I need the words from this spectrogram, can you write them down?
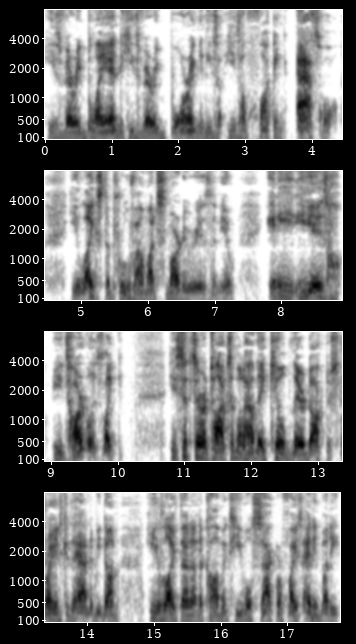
He's very bland. He's very boring, and he's a, he's a fucking asshole. He likes to prove how much smarter he is than you, and he he is he's heartless. Like he sits there and talks about how they killed their Doctor Strange because it had to be done. He's like that in the comics. He will sacrifice anybody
